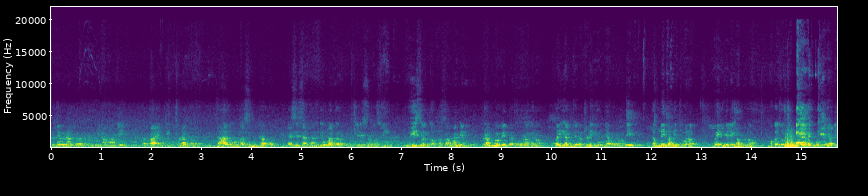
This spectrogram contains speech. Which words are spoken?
तुझ्या विना करत मी नामाते तथा यांची भणक जहाज मोठा समुद्रात त्याचे संतान देवनात केले सर्वस्वी तू ही संत असामान्य ब्रह्म वेता करुणाघन तरी आमचे रक्षण घेऊन या प्रमध्ये दमने झाले जीवन बैल गेले घालून. मग जो गोष्ट झाली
